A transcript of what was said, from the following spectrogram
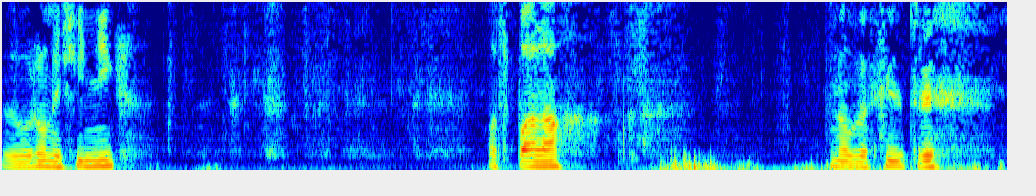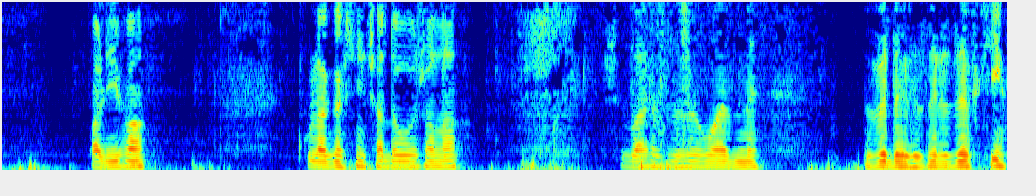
Złożony silnik. Odpala. Nowe filtry paliwa. Kula gaśnicza dołożona. Bardzo ładny wydech z rydzewki.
